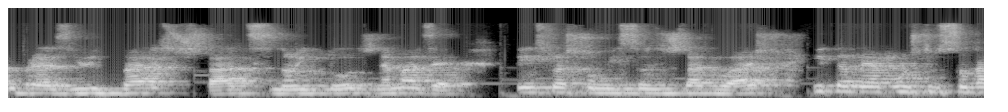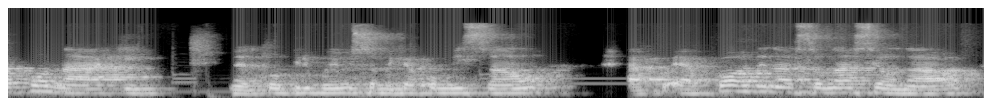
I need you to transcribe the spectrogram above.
o Brasil em vários estados, se não em todos, né, mas é, tem suas comissões estaduais, e também a construção da CONAC. Né, contribuímos também com a comissão, a, é a coordenação nacional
